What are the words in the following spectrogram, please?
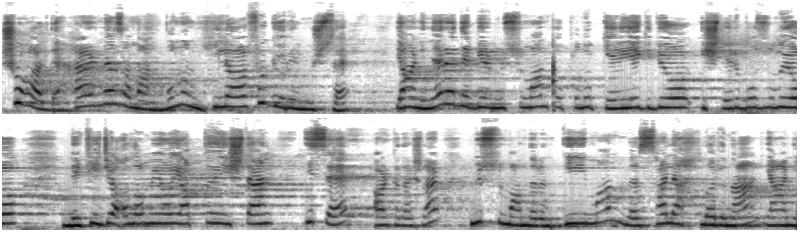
Şu halde her ne zaman bunun hilafı görülmüşse yani nerede bir Müslüman topluluk geriye gidiyor, işleri bozuluyor, netice alamıyor yaptığı işten ise arkadaşlar Müslümanların iman ve salahlarına yani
